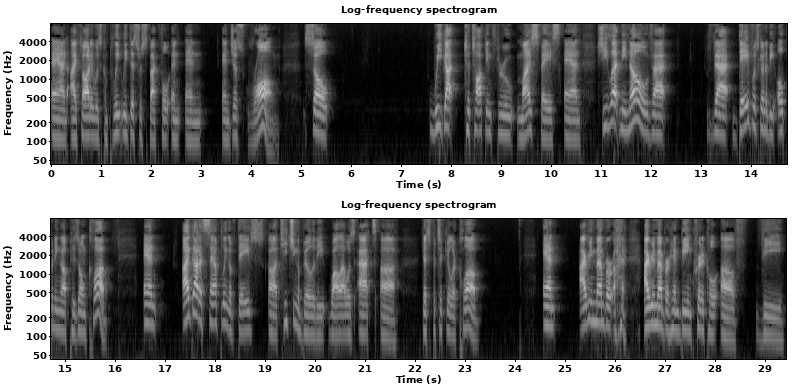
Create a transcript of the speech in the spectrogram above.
And I thought it was completely disrespectful and, and, and just wrong. So we got to talking through MySpace and she let me know that that Dave was going to be opening up his own club. And I got a sampling of Dave's uh, teaching ability while I was at uh, this particular club. And I remember, I remember him being critical of the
